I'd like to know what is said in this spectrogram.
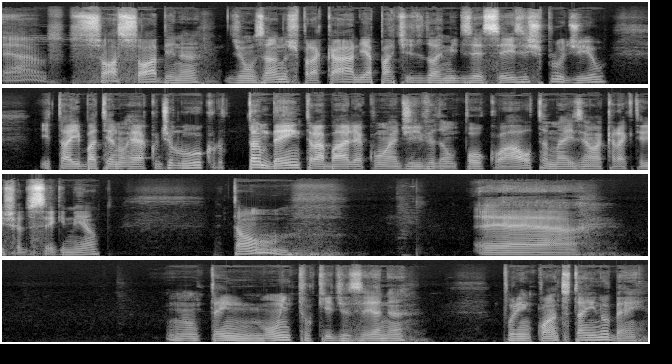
É, só sobe, né? De uns anos para cá, ali a partir de 2016 explodiu e está aí batendo recorde de lucro. Também trabalha com a dívida um pouco alta, mas é uma característica do segmento. Então, é... não tem muito o que dizer, né? Por enquanto está indo bem.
